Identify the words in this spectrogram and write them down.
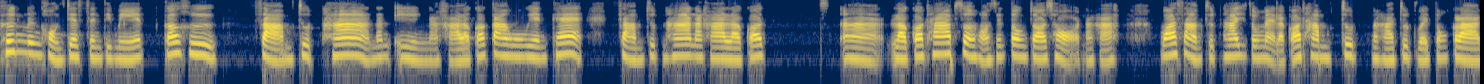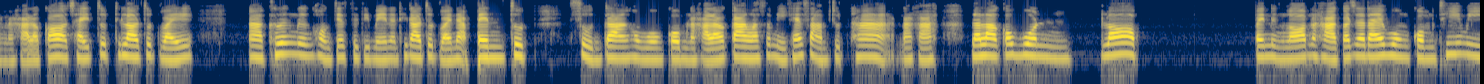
ครึ่งหนึ่งของ7เซนติเมตรก็คือ 3.5 นั่นเองนะคะ แล้วก็กลางวงเวียนแค่ 3.5 นะคะ แล้วก็อ่าแล้วก็ทาบส่วนของเส้นตรงจอฉอนะคะ ว่า 3.5 อยู่ตรงไหน แล้วก็ทำจุดนะคะ จุดไว้ตรงกลางนะคะ แล้วก็ใช้จุดที่เราจุดไว้อ่าครึ่งหนึ่งของ7เซนติเมตรที่เราจุดไว้เนี่ยเป็นจุดศูนย์กลางของวงกลมนะคะ แล้วกลางรัศมีแค่ 3.5 นะคะ แล้วเราก็วนรอบ หนึ่งรอบนะคะ ก็จะได้วงกลมที่มี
